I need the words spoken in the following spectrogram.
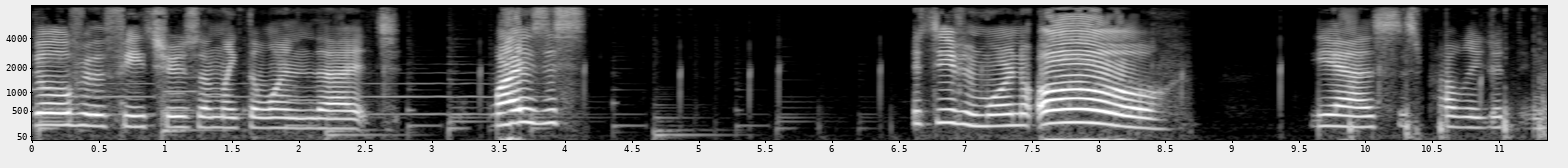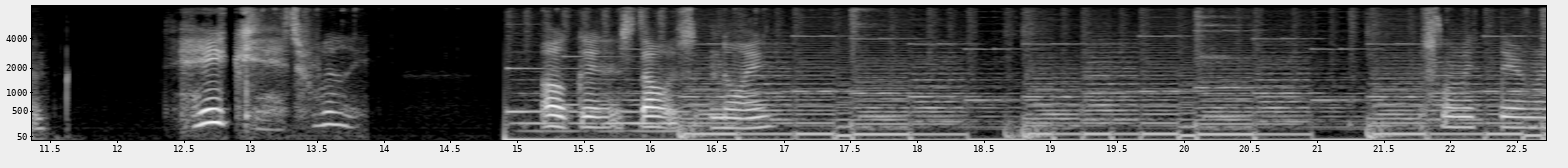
go over the features on like the one that why is this it's even more no oh yeah this is probably a good thing then take it Willie oh goodness that was annoying just let me clear my.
